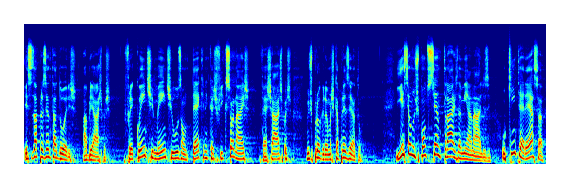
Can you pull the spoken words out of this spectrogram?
esses apresentadores, abre aspas, frequentemente usam técnicas ficcionais, fecha aspas, nos programas que apresentam. E esse é um dos pontos centrais da minha análise. O que interessa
